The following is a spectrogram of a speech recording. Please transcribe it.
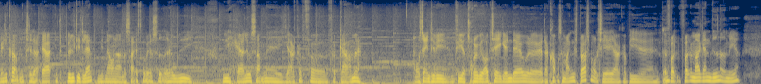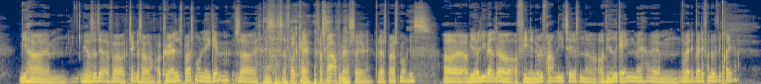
velkommen til Der er et øldigt land. Mit navn er Anders Sejstrup, og jeg sidder herude i, ude i Herlev sammen med Jakob for, for Garma. Årsagen til, at vi, vi har trykket optag igen, det er jo, at der kom så mange spørgsmål til jer, Jacob. I, øh, der ja. folk, folk vil meget gerne vide noget mere. Vi har, øhm, vi har så derfor tænkt os at, at køre alle spørgsmålene igennem, så, ja. så, så folk kan få svar på deres, øh, på deres spørgsmål. Yes. Og, og vi har lige valgt at, at finde en øl frem lige til sådan at, at vede ganen med. Øhm, hvad, er det, hvad er det for en øl, vi drikker?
